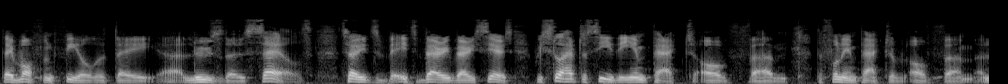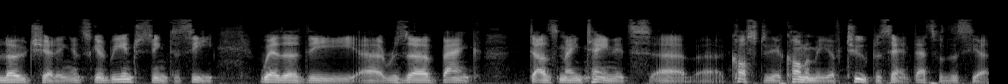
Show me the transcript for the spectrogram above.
they've often feel that they uh, lose those sales. So it's it's very very serious. We still have to see the impact of um, the full impact of, of um, load shedding. It's going to be interesting to see whether the uh, reserve bank does maintain its uh, uh, cost to the economy of 2%. That's for this year.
